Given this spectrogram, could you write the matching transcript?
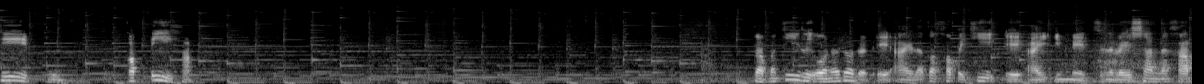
ที่ปุ่ม Copy ครับ กลับมาที่ leonardo.ai แล้วก็เข้าไปที่ AI Image Generation นะครับ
